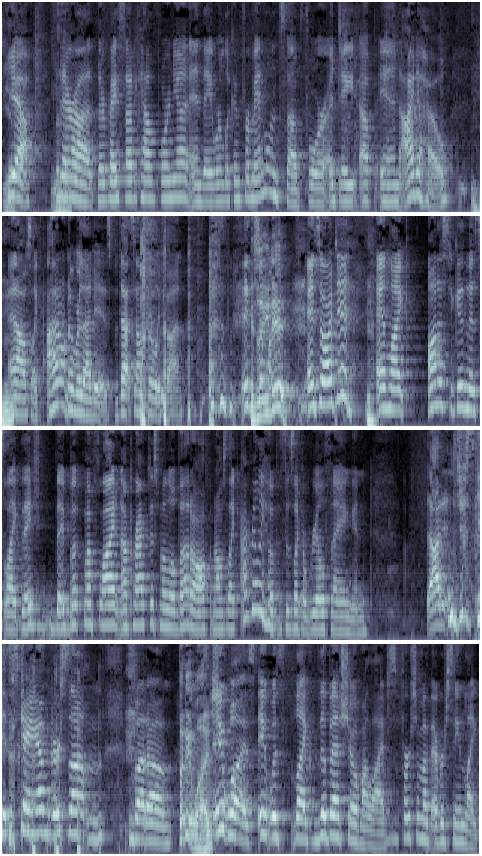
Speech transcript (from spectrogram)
yeah. yeah, Uh-huh. they're uh, they're based out of California, and they were looking for mandolin sub for a date up in Idaho. Mm-hmm. And I was like, I don't know where that is, but that sounds really fun. and so you did. and so I did, and like. Honest to goodness, like they they booked my flight and I practiced my little butt off, and I was like, I really hope this is like a real thing, and I didn't just get scammed or something. But um, But it was. it was. It was like the best show of my life. It's the first time I've ever seen like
